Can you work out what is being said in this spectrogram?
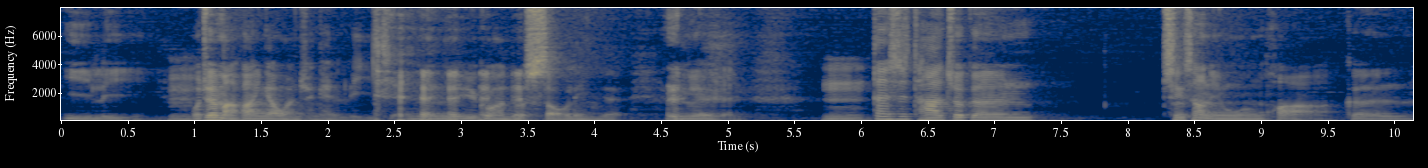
毅力。嗯，我觉得马芳应该完全可以理解，因为你遇过很多熟龄的 音乐人。嗯，但是他就跟青少年文化跟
